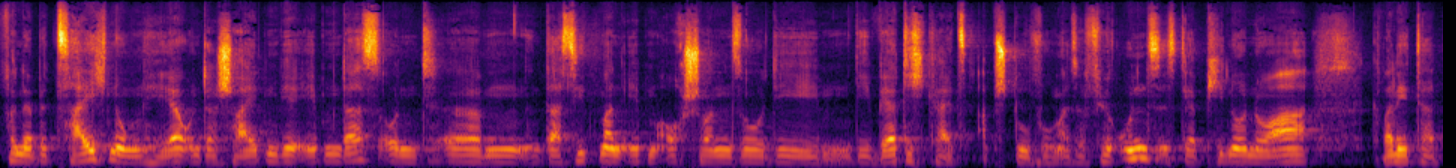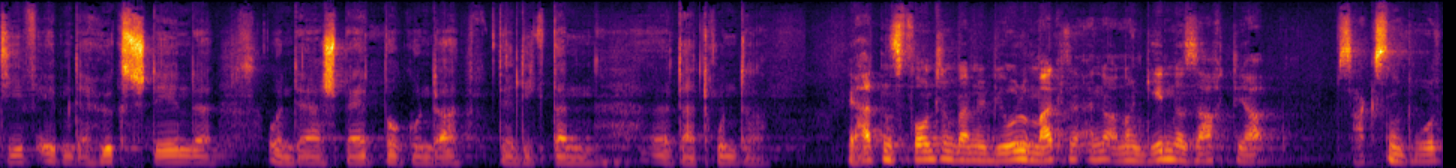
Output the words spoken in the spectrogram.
von der Bezeichnung her unterscheiden wir eben das und ähm, da sieht man eben auch schon so die, die Wertigkeitsabstufung. Also für uns ist der Pinot Noir qualitativ eben der höchststehende und der Spätburgunder, der liegt dann äh, darunter. Wir hatten es vorhin schon beim Nebbiolo, mag den einen oder anderen geben, der sagt, ja, Sachsen und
